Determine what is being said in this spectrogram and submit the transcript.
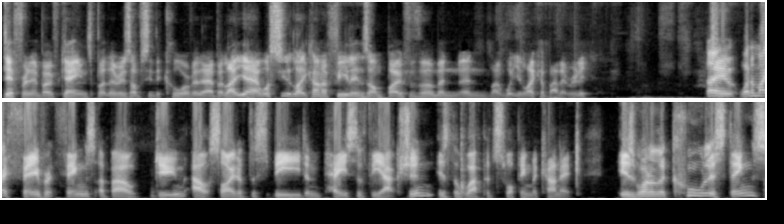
different in both games, but there is obviously the core of it there. But like, yeah, what's your like kind of feelings on both of them and, and like what you like about it really? So, one of my favorite things about Doom, outside of the speed and pace of the action, is the weapon swapping mechanic. Is one of the coolest things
